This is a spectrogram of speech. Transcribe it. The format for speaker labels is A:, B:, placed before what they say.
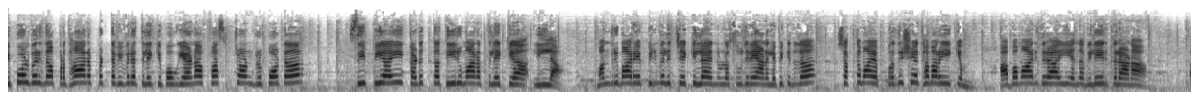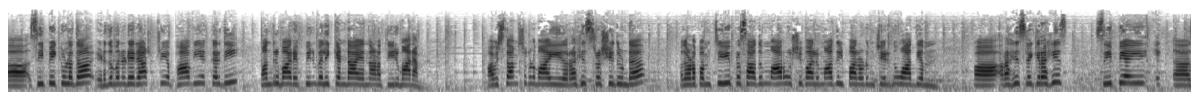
A: ഇപ്പോൾ വരുന്ന പ്രധാനപ്പെട്ട വിവരത്തിലേക്ക് പോവുകയാണ്. First on reporter C P I കടുത്ത തീരുമാനത്തിലേക്ക് ഇല്ല. മന്ത്രിമാരെ പിൻവലിച്ചേക്കില്ല എന്നുള്ള സൂചനയാണ് ലഭിക്കുന്നത്. ശക്തമായ പ്രതിഷേധം അറിയിക്കും അപമാനിതരായി എന്ന വിലയിരുത്തലാണ് സി പി ഐക്കുള്ളത് ഇടതുമുന്നണിയുടെ രാഷ്ട്രീയ ഭാവിയെ കരുതി മന്ത്രിമാരെ പിൻവലിക്കണ്ട എന്നാണ് തീരുമാനം. വിശദാംശങ്ങളുമായി റഹീസ് റഷീദ് ഉണ്ട് അതോടൊപ്പം ടി വി പ്രസാദും ആർ ഒ ആദിൽ പാലോടും ചേരുന്നു ആദ്യം. റഹീസിലേക്ക് Rahees C P I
